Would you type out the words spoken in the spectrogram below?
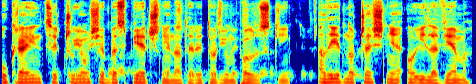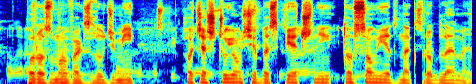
Ukraińcy czują się bezpiecznie na terytorium Polski, ale jednocześnie, o ile wiem, po rozmowach z ludźmi, chociaż czują się bezpieczni, to są jednak problemy.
